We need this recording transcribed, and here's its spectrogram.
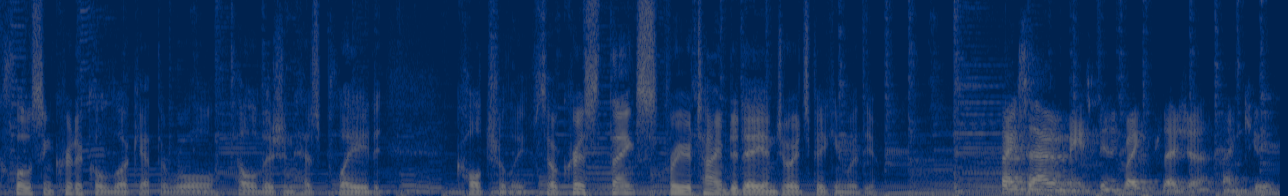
close and critical look at the role television has played culturally. So, Chris, thanks for your time today. Enjoyed speaking with you. Thanks for having me. It's been a great pleasure. Thank you.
